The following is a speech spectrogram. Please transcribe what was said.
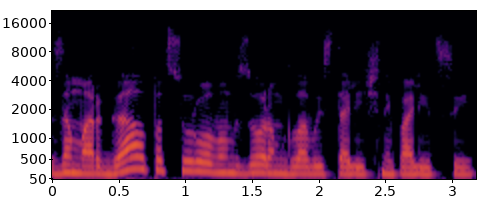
заморгал под суровым взором главы столичной полиции.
